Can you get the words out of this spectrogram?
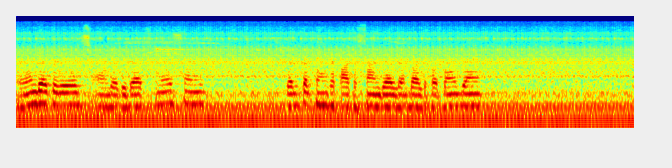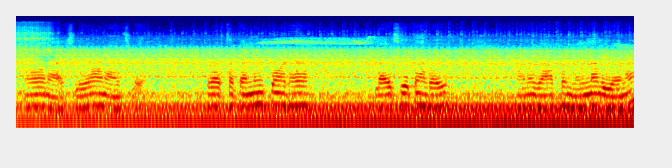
on the to ways to destination جلد کرتے ہیں کہ پاکستان جلد برد پر پہنچ جائیں او نائسلی او نائسلی تھوڑا سا ٹرننگ پوائنٹ ہے لائٹس دیتے ہیں بھائی ہمیں جہاں پر ملنا بھی ہے نا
